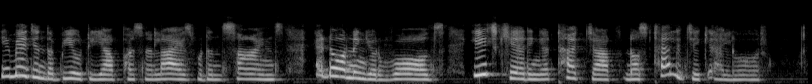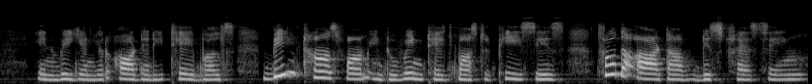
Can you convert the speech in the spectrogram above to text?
Imagine the beauty of personalized wooden signs adorning your walls, each carrying a touch of nostalgic allure. Envision your ordinary tables being transformed into vintage masterpieces through the art of distressing.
